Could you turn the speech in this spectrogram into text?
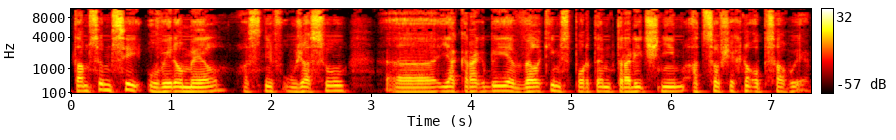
tam jsem si uvědomil vlastně v úžasu, e, jak rugby je velkým sportem tradičním a co všechno obsahuje.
